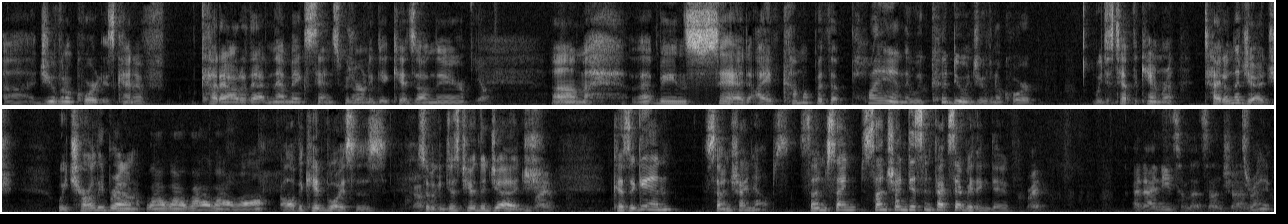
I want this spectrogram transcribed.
uh, juvenile court is kind of cut out of that, and that makes sense. We Sure. don't want to get kids on there. Yep. Um, that being said, I've come up with a plan that we could do in juvenile court. We just have the camera tight on the judge. We Charlie Brown, wah wah wah wah wah, all the kid voices, so we can just hear the judge. Right. Because again, sunshine helps. Sunshine, sunshine disinfects everything, Dave. Right. And I need some of that sunshine. That's right.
